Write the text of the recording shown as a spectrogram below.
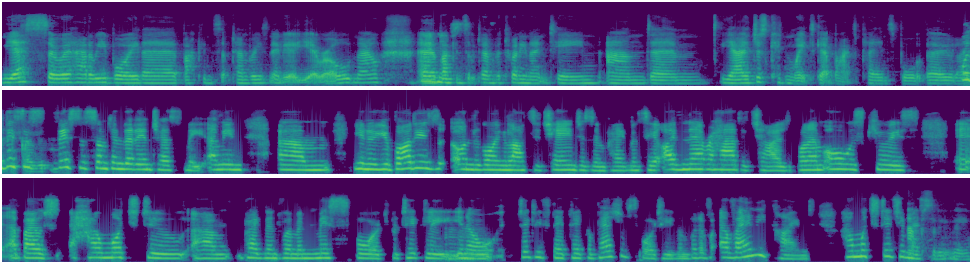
Yes, so we had a wee boy there back in September. He's nearly a year old now. Uh, back in September 2019, and um, yeah, I just couldn't wait to get back to playing sport though. Like, well, this is this is something that interests me. I mean, um, you know, your body is undergoing lots of changes in pregnancy. I've never had a child, but I'm always curious eh, about how much do um, pregnant women miss sport, particularly mm. you know, particularly if they play competitive sport even, but of, of any kind. How much did you miss? Absolutely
